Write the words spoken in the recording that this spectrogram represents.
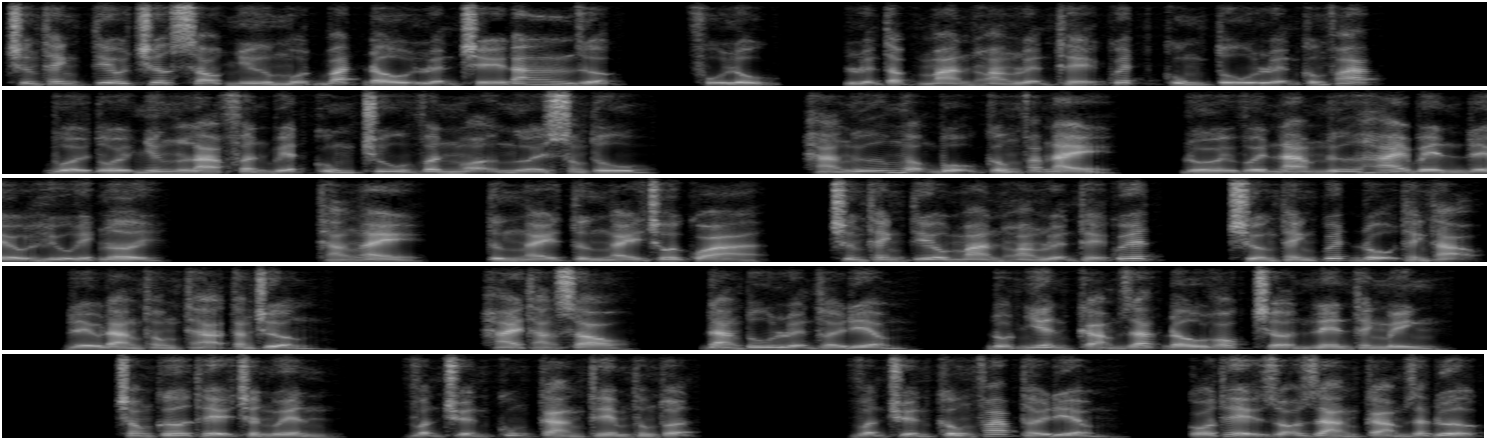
trương thanh tiêu trước sau như một bắt đầu luyện chế đan dược phụ lục, luyện tập man hoang luyện thể quyết cùng tu luyện công pháp. Buổi tối nhưng là phân biệt cùng chu vân mọi người song tu hà ngữ mộng bộ công pháp này, đối với nam nữ hai bên đều hữu ích nơi. Tháng ngày, từng ngày từng ngày trôi qua, trương thanh tiêu man hoang luyện thể quyết, trường thanh quyết độ thành thạo, đều đang thong thả tăng trưởng. Hai tháng sau, đang tu luyện thời điểm, đột nhiên cảm giác đầu góc trở nên thanh minh. Trong cơ thể chân nguyên, vận chuyển cũng càng thêm thông thuận. Vận chuyển công pháp thời điểm, có thể rõ ràng cảm giác được,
